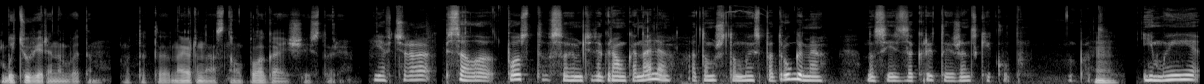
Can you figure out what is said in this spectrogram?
быть уверенным в этом. Вот это, наверное, основополагающая история. Я вчера писала пост в своем телеграм-канале о том, что мы с подругами у нас есть закрытый женский клуб. Вот. Mm. И мы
